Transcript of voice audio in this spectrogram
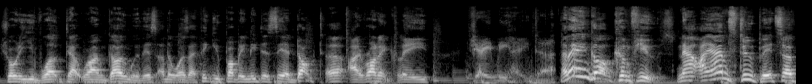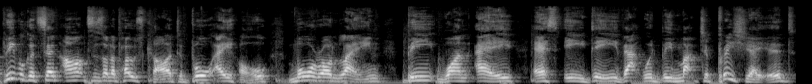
Surely you've worked out where I'm going with this, otherwise, I think you probably need to see a doctor, ironically. Jamie Hayter. And then got confused. Now, I am stupid, so if people could send answers on a postcard to Ball A Hole, Moron Lane, B1A SED, that would be much appreciated.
